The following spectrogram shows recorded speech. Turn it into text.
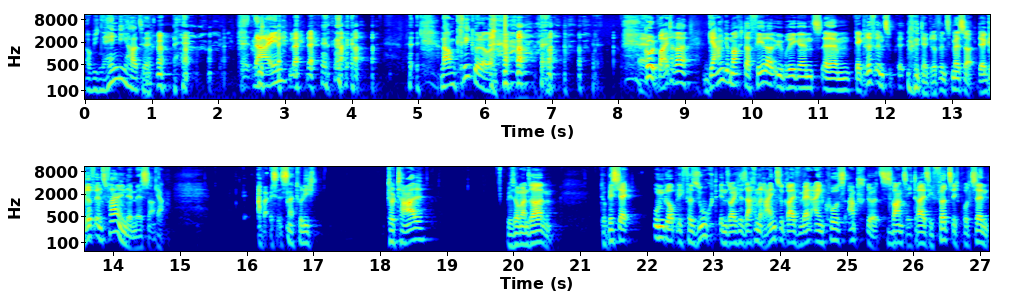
Ob ich ein Handy hatte? nein. nein, nein. Nach dem Krieg oder was? Äh. Gut, weiterer gern gemachter Fehler übrigens, ähm, der, Griff ins, äh, der Griff ins Messer, der Griff ins fallende Messer. Ja. Aber es ist natürlich total, wie soll man sagen, du bist ja unglaublich versucht, in solche Sachen reinzugreifen, wenn ein Kurs abstürzt, 20, 30, 40 Prozent,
